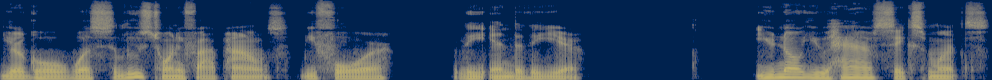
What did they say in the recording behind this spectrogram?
your goal was to lose 25 pounds before the end of the year. You know you have six months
